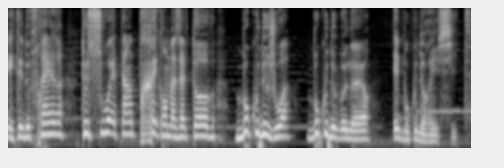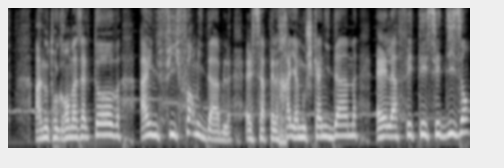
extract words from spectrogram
et tes deux frères te souhaitent un très grand Mazal Tov, beaucoup de joie, beaucoup de bonheur et beaucoup de réussite. Un autre grand Mazal Tov a une fille formidable. Elle s'appelle Chayamushka Nidam. Elle a fêté ses 10 ans.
